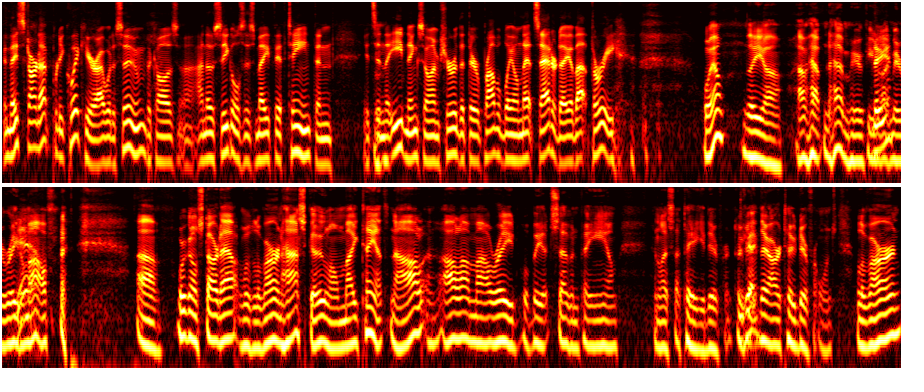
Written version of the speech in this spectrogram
And they start up pretty quick here, I would assume, because uh, I know Siegel's is May 15th and it's in the Mm-hmm. evening, so I'm sure that they're probably on that Saturday about 3. Well, the uh, I happen to have them here. If you'd Do like you? me to read them off, uh, we're going to start out with La Vergne High School on May 10th. Now, all all of them I'll read will be at 7 p.m. Unless I tell you different. Okay. There are two different ones. La Vergne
